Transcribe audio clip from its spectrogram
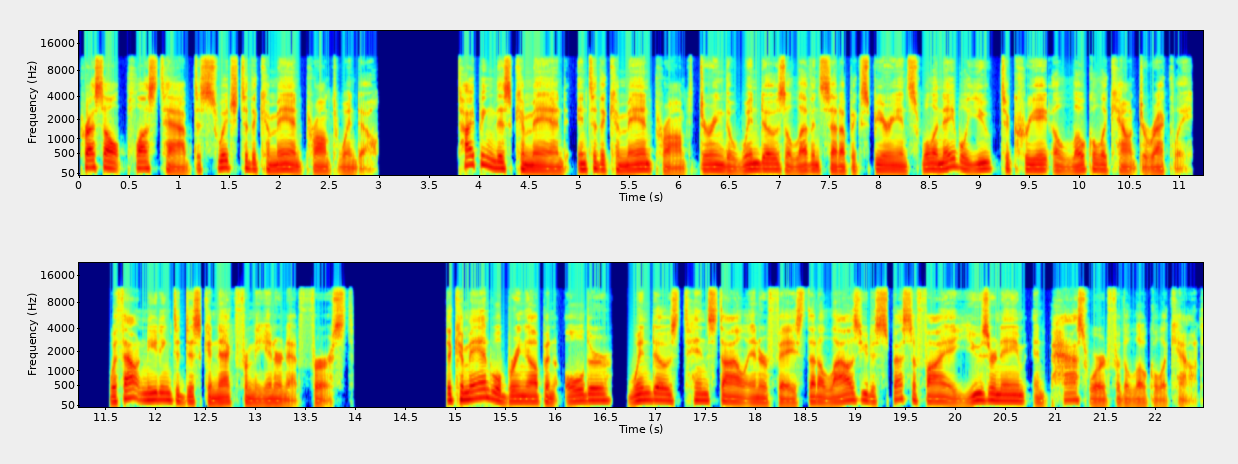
press Alt plus Tab to switch to the command prompt window. Typing this command into the command prompt during the Windows 11 setup experience will enable you to create a local account directly, without needing to disconnect from the internet first. The command will bring up an older Windows 10 style interface that allows you to specify a username and password for the local account.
